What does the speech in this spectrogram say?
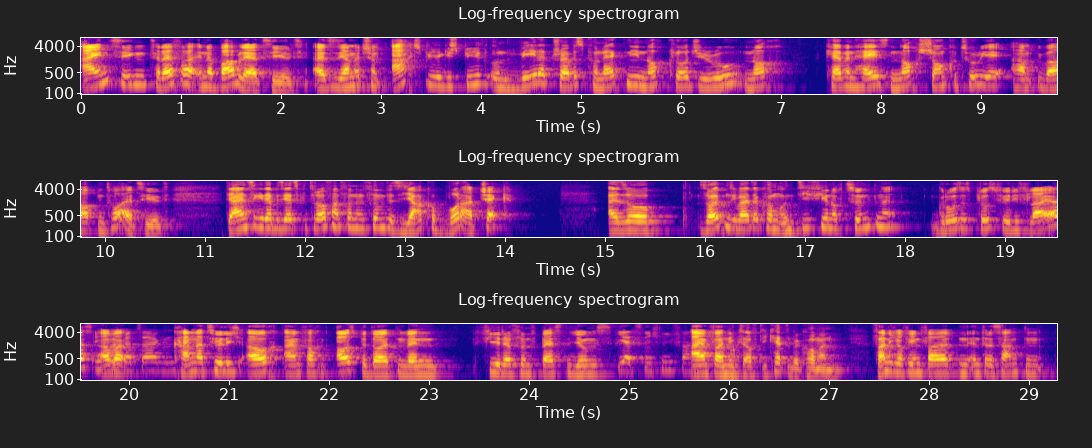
einzigen Treffer in der Bubble erzielt. Also sie haben jetzt schon acht Spiele gespielt und weder Travis Konechny noch Claude Giroux noch Kevin Hayes noch Sean Couturier haben überhaupt ein Tor erzielt. Der einzige, der bis jetzt getroffen hat von den fünf, ist Jakob Voracek. Also sollten sie weiterkommen und die vier noch zünden, großes Plus für die Flyers, ich aber kann natürlich auch einfach ausbedeuten, wenn vier der fünf besten Jungs jetzt nicht liefern. einfach nichts auf die Kette bekommen. Fand ich auf jeden Fall einen interessanten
